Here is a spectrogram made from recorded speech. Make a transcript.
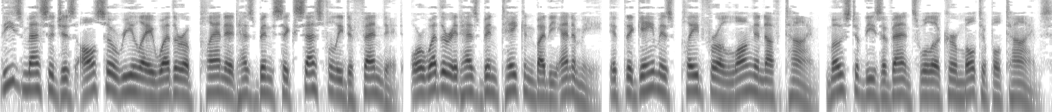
These messages also relay whether a planet has been successfully defended, or whether it has been taken by the enemy. If the game is played for a long enough time, most of these events will occur multiple times.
